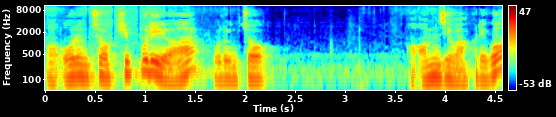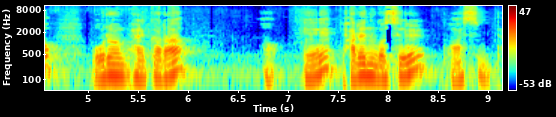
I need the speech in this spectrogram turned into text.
오른쪽 귓부리와 오른쪽 엄지와 그리고 오른 발가락에 바른 것을 보았습니다.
